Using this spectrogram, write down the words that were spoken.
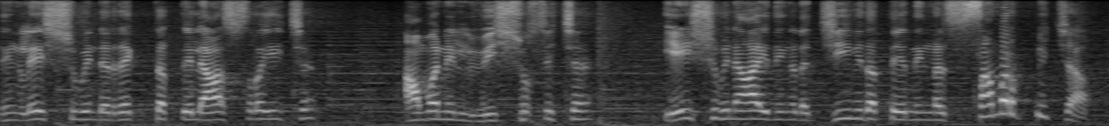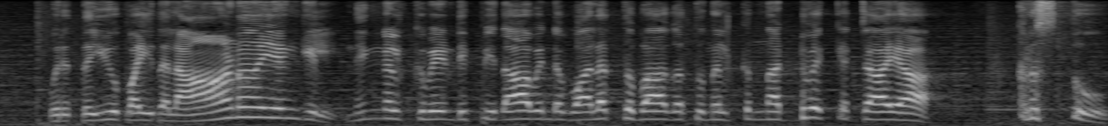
നിങ്ങൾ യേശുവിന്റെ രക്തത്തിൽ ആശ്രയിച്ച് അവനിൽ വിശ്വസിച്ച് യേശുവിനായി നിങ്ങളുടെ ജീവിതത്തെ നിങ്ങൾ സമർപ്പിച്ച ഒരു ദൈവ പൈതലാണ് എങ്കിൽ നിങ്ങൾക്ക് വേണ്ടി പിതാവിന്റെ വലത്ത് ഭാഗത്ത് നിൽക്കുന്ന അഡ്വക്കറ്റായ ക്രിസ്തു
